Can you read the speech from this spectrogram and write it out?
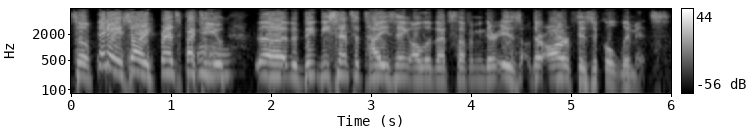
So anyway, sorry, Renz, back to you. Uh, the de- desensitizing, all of that stuff. I mean, there is there are physical limits.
